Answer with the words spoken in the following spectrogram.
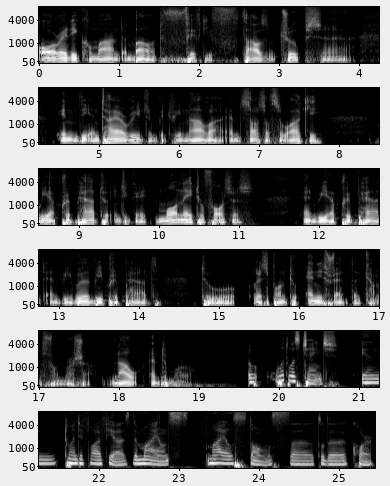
already command about 50,000 troops uh, in the entire region between Narva and south of Suwalki. We are prepared to integrate more NATO forces, and we are prepared and we will be prepared to respond to any threat that comes from Russia now and tomorrow. Uh, what was changed in 25 years, the miles, milestones uh, to the core?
